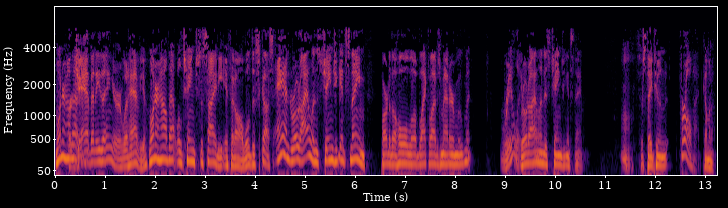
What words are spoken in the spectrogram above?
Wonder how or that- jab anything or what have you. Wonder how that will change society, if at all. We'll discuss. And Rhode Island's changing its name, part of the whole uh, Black Lives Matter movement. Really? Rhode Island is changing its name. Hmm. So stay tuned for all that coming up.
